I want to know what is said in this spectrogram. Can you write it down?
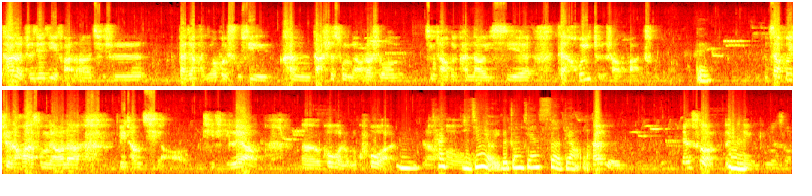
它的直接技法呢，其实大家肯定会熟悉，看大师素描的时候，经常会看到一些在灰纸上画的素描。对，在灰纸上画素描呢，非常巧，提提亮，嗯，勾勾轮廓，嗯，然它后已经有一个中间色调了。它有间色了，对，嗯它有中间色。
